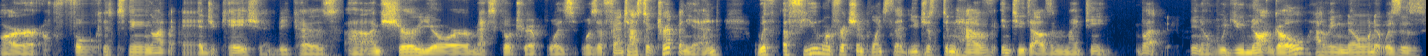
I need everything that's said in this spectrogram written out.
are focusing on education because uh, I'm sure your Mexico trip was was a fantastic trip in the end with a few more friction points that you just didn't have in 2019. But you know, would you not go having known it was as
